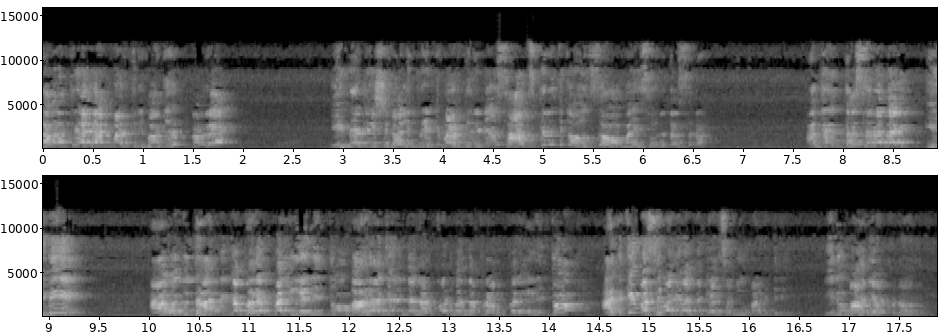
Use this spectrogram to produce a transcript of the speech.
ನವರಾತ್ರಿಯಲ್ಲಿ ಯಾಕೆ ಮಾಡ್ತೀರಿ ಮಾದೇವಪ್ಪನವ್ರೆ ಇನ್ವಿಟೇಷನ್ ಅಲ್ಲಿ ಪ್ರಿಂಟ್ ಮಾಡ್ತೀರಿ ನೀವು ಸಾಂಸ್ಕೃತಿಕ ಉತ್ಸವ ಮೈಸೂರು ದಸರಾ. ಅಂದ್ರೆ ದಸರಾದ ಇಡೀ ಆ ಒಂದು ಧಾರ್ಮಿಕ ಪರಂಪರೆ ಏನಿತ್ತು ಮಹಾರಾಜರಿಂದ ನಡ್ಕೊಂಡು ಬಂದ ಪರಂಪರೆ ಏನಿತ್ತು? ಅದಕ್ಕೆ ಮಸಿ ಬಳಿಯುವಂತ ಕೆಲಸ ನೀವು ಮಾಡಿದ್ರಿ ಇದು ಮಹಾದೇವಪ್ಪನವರು.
